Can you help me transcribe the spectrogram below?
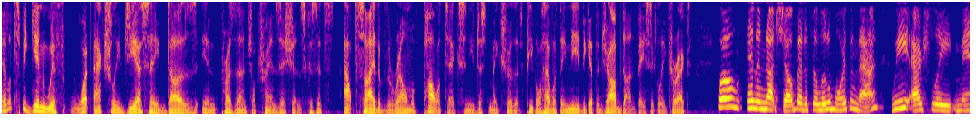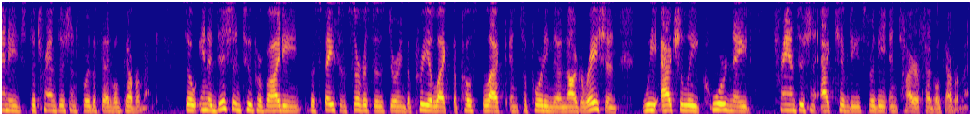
And let's begin with what actually GSA does in presidential transitions, because it's outside of the realm of politics, and you just make sure that people have what they need to get the job done, basically, correct? Well, in a nutshell, but it's a little more than that. We actually manage the transition for the federal government. So, in addition to providing the space and services during the pre elect, the post elect, and supporting the inauguration, we actually coordinate transition activities for the entire federal government.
